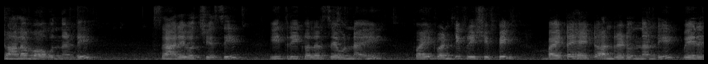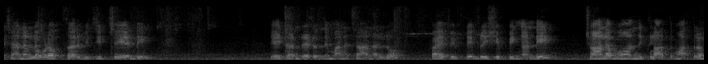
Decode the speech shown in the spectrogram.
చాలా బాగుందండి. శారీ వచ్చేసి ఈ త్రీ కలర్సే ఉన్నాయి. Five twenty free shipping. బయట ఎయిట్ హండ్రెడ్ ఉందండి. వేరే ఛానల్లో కూడా ఒకసారి విజిట్ చేయండి. ఎయిట్ హండ్రెడ్ ఉంది మన ఛానల్లో. ఫైవ్ ఫిఫ్టీ ఫ్రీ షిప్పింగ్ అండి. చాలా బాగుంది క్లాత్ మాత్రం.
